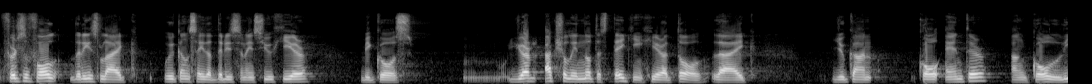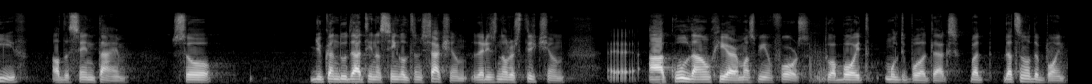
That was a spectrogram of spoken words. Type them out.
first of all, there is like, we can say that there is an issue here because you're actually not staking here at all. Like, you can call enter and call leave at the same time. So you can do that in a single transaction. There is no restriction. Uh, a cooldown here must be enforced to avoid multiple attacks, but that's not the point.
